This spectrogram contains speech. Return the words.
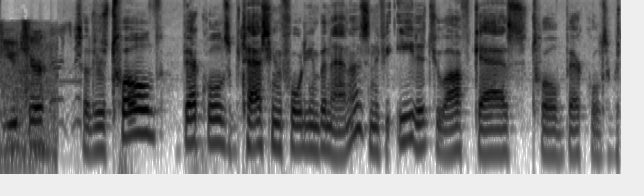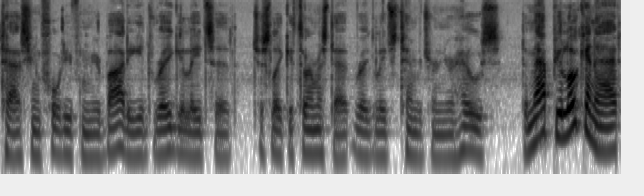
future. So there's 12 becquerels of potassium 40 in bananas, and if you eat it, you off gas 12 becquerels of potassium 40 from your body. It regulates it, just like a thermostat regulates temperature in your house. The map you're looking at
